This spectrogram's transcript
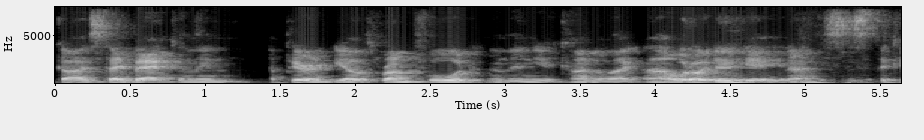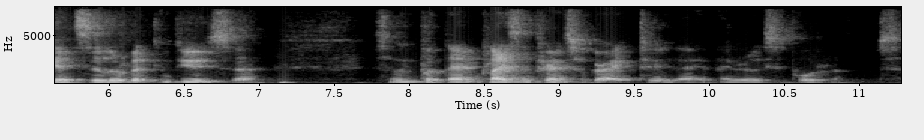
guys, stay back, and then a parent yells, run forward, and then you're kind of like, oh, what do I do here? You know, this is the kids are a little bit confused. So, so we put that in place, and parents were great too. They they really supported it. So,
